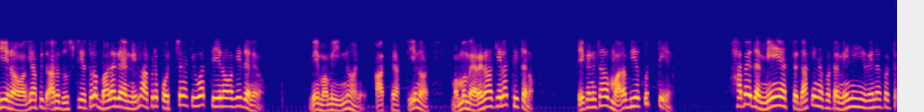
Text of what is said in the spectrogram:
තියෙනවා වගේ අපි අර දෘෂ්ටිය තුළ බලගැන්විලා අපිට කොච්චර කිව්වත් තියෙනවා වගේ දැනෙනවා. මේ මම ඉන්නවනේ ආත්මයක් තියෙනවා. මම මැරෙනවා කියලාත් හිතනවා. ඒක නිසා මරබියකුත් තියෙනවා. හැබැයි දැන් මේ ඇත්ත දකිනකොට මෙනෙහි වෙනකොට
